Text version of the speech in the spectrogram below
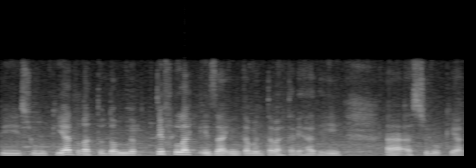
في سلوكيات. قد تدمر طفلك إذا أنت ما انتبهت لهذه آه، السلوكيات.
